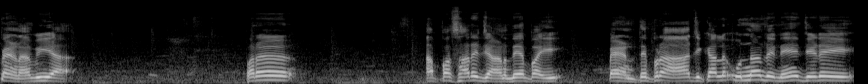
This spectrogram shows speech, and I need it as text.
ਭੈਣਾਂ ਵੀ ਆ। ਪਰ ਆਪਾਂ ਸਾਰੇ ਜਾਣਦੇ ਆ ਭਾਈ, ਭੈਣ ਤੇ ਭਰਾ ਅੱਜ ਕੱਲ ਉਹਨਾਂ ਦੇ ਨੇ ਜਿਹੜੇ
